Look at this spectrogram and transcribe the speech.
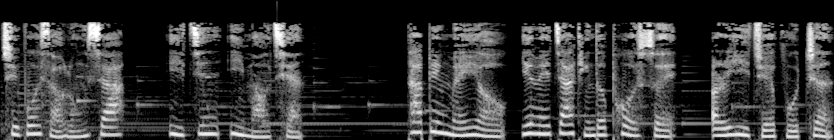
去剥小龙虾，一斤一毛钱。她并没有因为家庭的破碎而一蹶不振。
